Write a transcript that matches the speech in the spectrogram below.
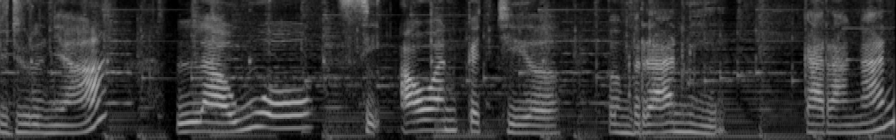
Judulnya Lawo si awan kecil pemberani. Karangan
